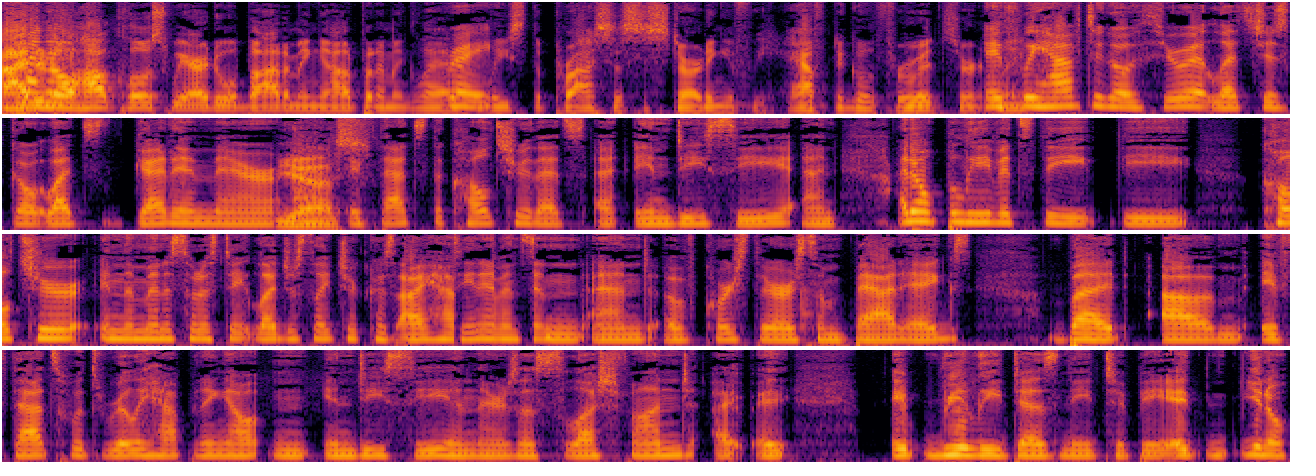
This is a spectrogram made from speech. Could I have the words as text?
I don't know how close we are to a bottoming out, but I'm glad Right. at least the process is starting. If we have to go through it, certainly. If we have to go through it, let's just go. Let's get in there. Yes. And if that's the culture that's in D.C. and I don't believe it's the the culture in the Minnesota State Legislature because I have seen it, and, and of course there are some bad eggs. But um, if that's what's really happening out in, in D.C. and there's a slush fund, I, I, it really does need to be. It, you know,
